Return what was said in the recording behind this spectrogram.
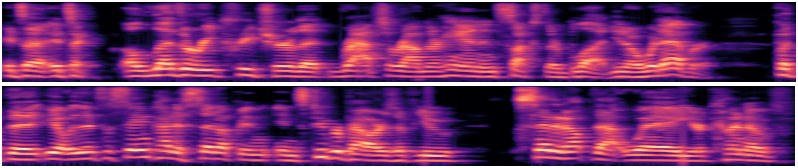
it's a it's a, a leathery creature that wraps around their hand and sucks their blood, you know, whatever. But the you know it's the same kind of setup in in superpowers. If you set it up that way, you're kind of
